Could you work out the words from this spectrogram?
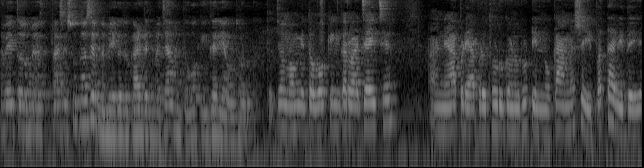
હવે તો પાસે શું થશે ને મેં કીધું ગાર્ડનમાં જાવ ને તો વોકિંગ કરી આવું થોડુંક. તો જો મમ્મી તો વોકિંગ કરવા જાય છે અને આપણે આપણું થોડું ઘણું રૂટીનનું કામ હશે એ પતાવી દઈએ.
